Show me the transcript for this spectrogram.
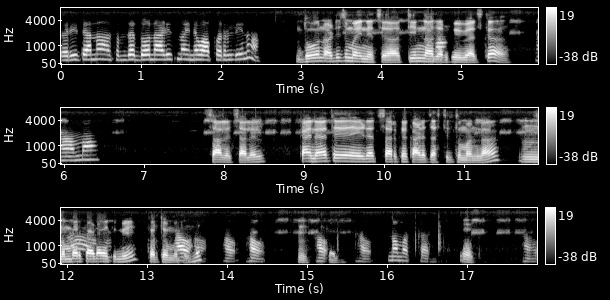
तरी त्यानं समजा दोन अडीच महिने वापरली ना. दोन अडीच महिन्याचं तीन हजार रुपये व्याज का? हा मग? चालेल चालेल. काय नाही ते एड्यात सारखं काढत असतील तुम्हाला. नंबर हा, काढावा हा. तुम्ही करतोय हावमध्ये हाव हम्म, हाव चालेल. हाव नमस्कार. ओके. हाव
